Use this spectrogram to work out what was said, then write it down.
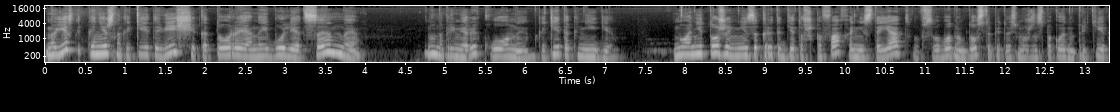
Но есть, конечно, какие-то вещи, которые наиболее ценные, ну, например, иконы, какие-то книги, но они тоже не закрыты где-то в шкафах, они стоят в свободном доступе, то есть можно спокойно прийти,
